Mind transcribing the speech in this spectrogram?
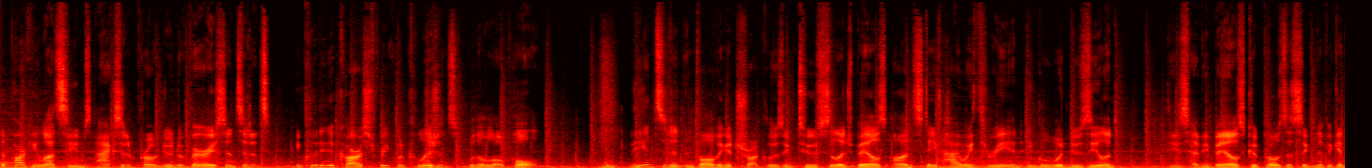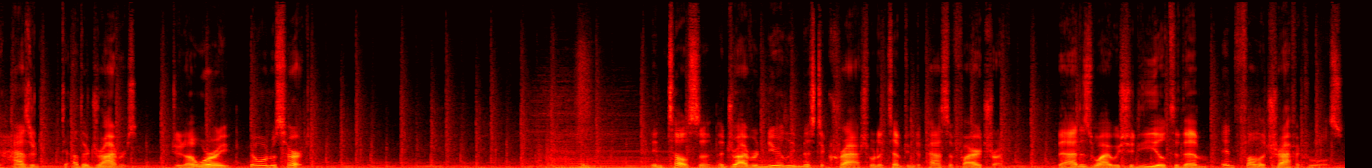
the parking lot seems accident prone due to various incidents, including a car's frequent collisions with a low pole. The incident involving a truck losing two silage bales on State Highway 3 in Inglewood, New Zealand. These heavy bales could pose a significant hazard to other drivers. But do not worry, no one was hurt. In Tulsa, a driver nearly missed a crash when attempting to pass a fire truck. That is why we should yield to them and follow traffic rules.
